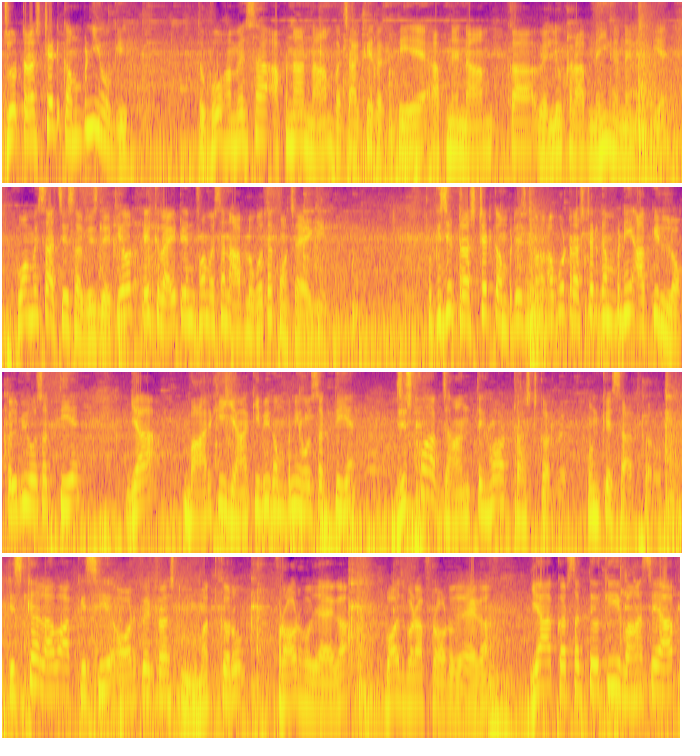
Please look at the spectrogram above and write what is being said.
जो ट्रस्टेड कंपनी होगी तो वो हमेशा अपना नाम बचा के रखती है, अपने नाम का वैल्यू ख़राब नहीं करने देती है। वो हमेशा अच्छी सर्विस देती है और एक राइट इन्फॉर्मेशन आप लोगों तक पहुँचाएगी। तो किसी ट्रस्टेड कंपनी से करो। अब वो ट्रस्टेड कंपनी आपकी लोकल भी हो सकती है या बाहर की, यहाँ की भी कंपनी हो सकती है, जिसको आप जानते हो और ट्रस्ट कर रहे हो, उनके साथ करो। इसके अलावा आप किसी और पे ट्रस्ट मत करो। फ्रॉड हो जाएगा, बहुत बड़ा फ्रॉड हो जाएगा। या आप कर सकते हो कि वहाँ से आप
